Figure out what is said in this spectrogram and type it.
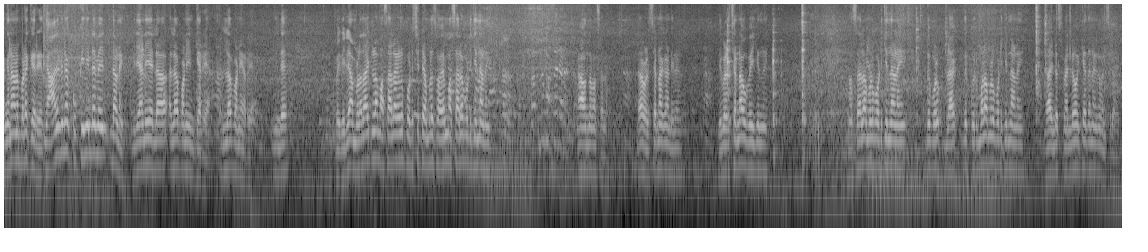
അങ്ങനെയാണ് ഇവിടെ കയറിയത്. ഞാൻ പിന്നെ കുക്കിങ്ങിന്റെ മെയിൻ ഇതാണ്. ബിരിയാണി എല്ലാ എല്ലാ പണിയും എനിക്കറിയാം. എല്ലാ പണിയും അറിയാം. ഇതിന്റെ അപ്പോൾ ഇതിൽ നമ്മളതായിട്ടുള്ള മസാലകൾ പൊടിച്ചിട്ട് നമ്മൾ സ്വയം മസാല പൊടിക്കുന്നതാണ്. ആ ഒന്ന മസാല. ഇതാ വെളിച്ചെണ്ണ കണ്ടില്ല? ഇത് വെളിച്ചെണ്ണ ഉപയോഗിക്കുന്നത്. മസാല നമ്മൾ പൊടിക്കുന്നതാണ് ഇത് ബ്ലാക്ക് ഇത് കുരുമുളക് നമ്മൾ പൊടിക്കുന്നതാണ്. അതിന്റെ സ്മെല്ല് നോക്കിയാൽ തന്നെ നിങ്ങൾക്ക് മനസ്സിലാവും.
